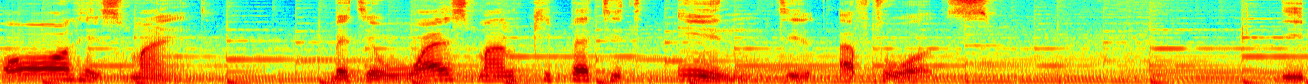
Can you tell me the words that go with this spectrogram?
all his mind, but a wise man keepeth it in till afterwards. The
